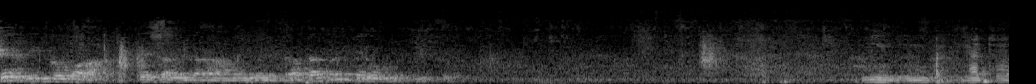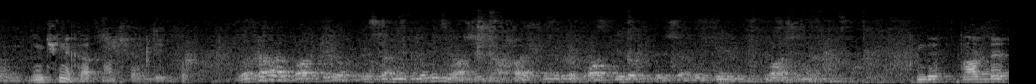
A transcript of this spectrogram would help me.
շեխ Վիլկովա տեսանկարահանումները կատարվել թե ու Այդ ինչի նկատմամբ շարժիքով։ Վտարը պատկերով տեսանյութերի մասին է, հաշվելը պատկերով տեսանյութի մասին է։ Ինձ տարբեր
